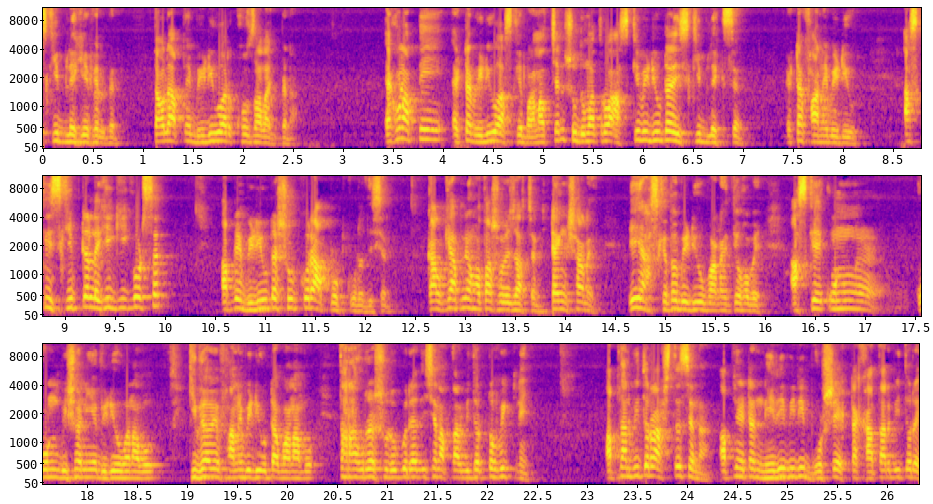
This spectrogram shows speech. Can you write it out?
স্কিপ লিখে ফেলবেন। তাহলে আপনি ভিডিও আর খোঁজা লাগবে না। এখন আপনি একটা ভিডিও আজকে বানাচ্ছেন, শুধুমাত্র আজকে ভিডিওটার স্কিপ লিখছেন। একটা ফানি ভিডিও আজকে স্ক্রিপ্টটা লিখে কী করছেন? আপনি ভিডিওটা শ্যুট করে আপলোড করে দিছেন। কালকে আপনি হতাশ হয়ে যাচ্ছেন টেনশানে এই আজকে তো ভিডিও বানাইতে হবে। আজকে কোন কোন বিষয় নিয়ে ভিডিও বানাবো, কীভাবে ফানি ভিডিওটা বানাবো, তাড়াহুড়া শুরু করে দিয়েছেন, আপনার ভিতর টপিক নেই। আপনার ভিতরে আসতেছে না, আপনি এটা নিরিবিরি বসে একটা খাতার ভিতরে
